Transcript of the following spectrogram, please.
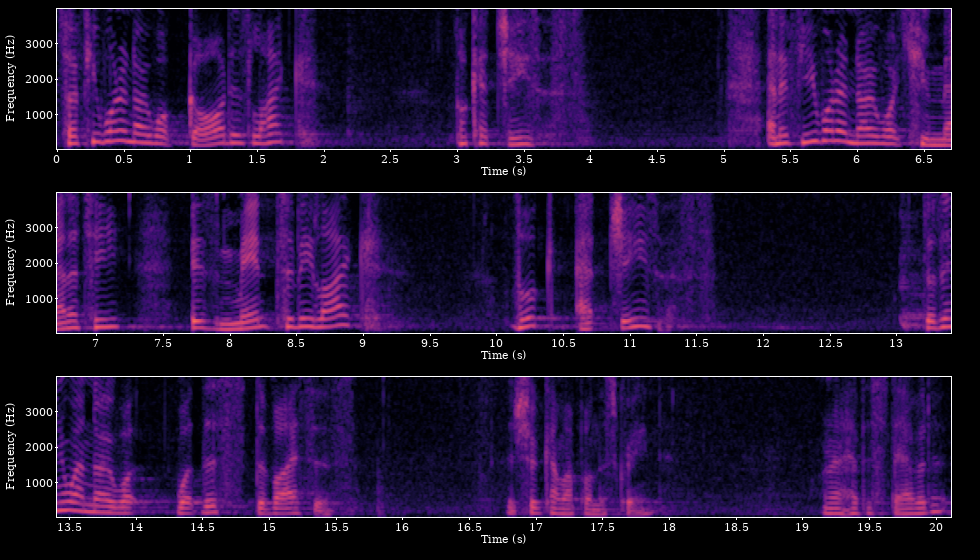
So if you want to know what God is like, look at Jesus. And if you want to know what humanity is meant to be like, look at Jesus. Does anyone know what, what this device is? It should come up on the screen. Want to have a stab at it?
